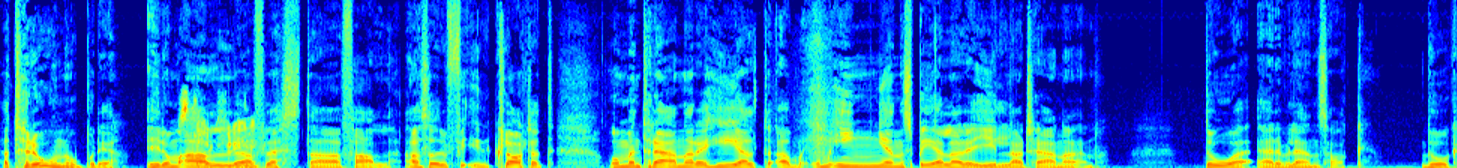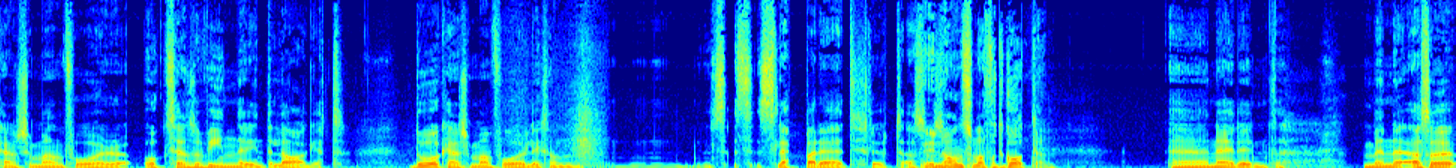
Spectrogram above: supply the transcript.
jag tror nog på det. I de Stark allra förening. flesta fall. Alltså, det är klart att om en tränare helt... Om, om ingen spelare gillar tränaren, då är det väl en sak. Då kanske man får... Och sen så vinner inte laget. Då kanske man får liksom släppa det till slut. Alltså, är det någon som har fått gått än? Eh, nej, det är det inte. Men eh, alltså,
